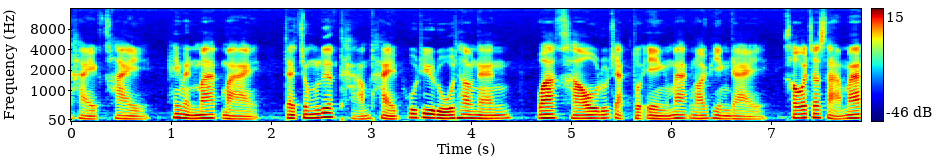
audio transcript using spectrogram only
ไถ่ใครให้มันมากมาย แต่จงเลือกถามไถ่ผู้ที่รู้เท่านั้น ว่าเขารู้จักตัวเองมากน้อยเพียงใด เขาก็จะสามารถ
